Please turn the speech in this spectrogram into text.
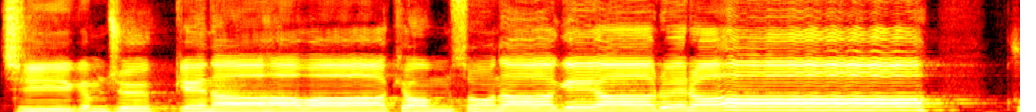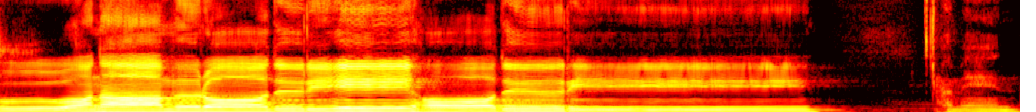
지금 주께 나와 겸손하게 아뢰라. 구원함을 얻으리 얻으리 아멘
